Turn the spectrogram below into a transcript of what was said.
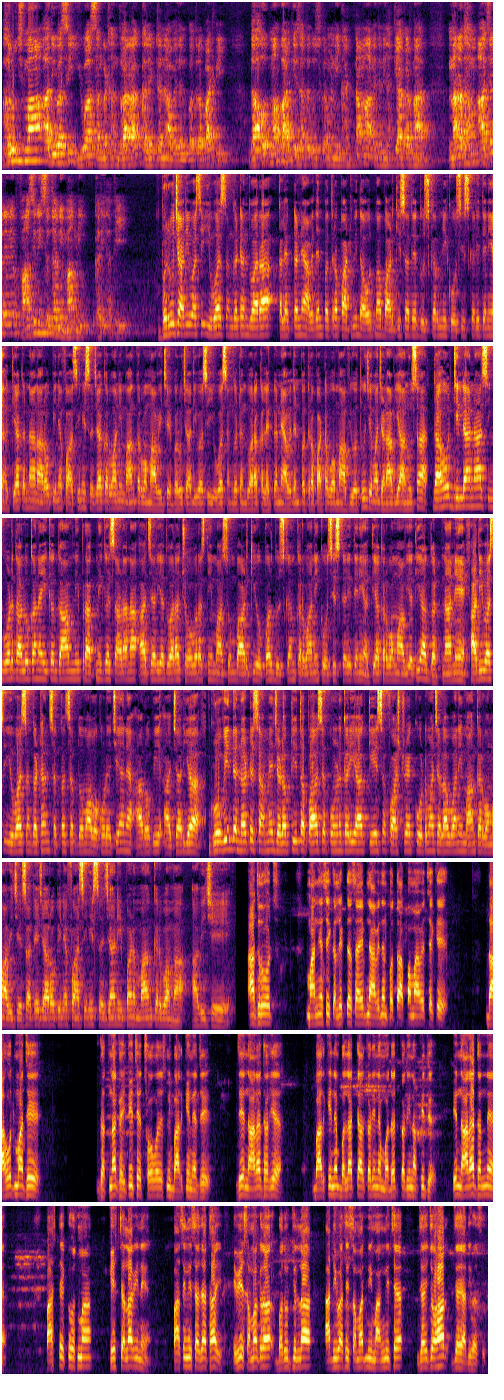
ભરૂચમાં આદિવાસી યુવા સંગઠન દ્વારા કલેક્ટરને આવેદનપત્ર પાઠવી દાહોદમાં બાળકી સાથે દુષ્કર્મની ઘટનામાં અને તેની હત્યા કરનાર નારાધામ આચાર્યને ફાંસીની સજાની માંગણી કરી હતી. ભરૂચ આદિવાસી યુવા સંગઠન દ્વારા કલેક્ટરને આવેદનપત્ર પાઠવી દાહોદમાં બાળકી સાથે દુષ્કર્મની કોશિશ કરી તેની હત્યા કરનાર આરોપીને ફાંસીની સજા કરવાની માંગ કરવામાં આવી છે. ભરૂચ આદિવાસી યુવા સંગઠન દ્વારા કલેક્ટરને આવેદનપત્ર પાઠવવામાં આવ્યું હતું, જેમાં જણાવ્યા અનુસાર, દાહોદ જિલ્લાના સિંગવડ તાલુકાના એક ગામની પ્રાથમિક શાળાના આચાર્ય દ્વારા છ વર્ષની માસૂમ બાળકી ઉપર દુષ્કર્મ કરવાની કોશિશ કરી તેની હત્યા કરવામાં આવી હતી. આ ઘટનાને આદિવાસી યુવા સંગઠન સખત શબ્દોમાં વખોડે છે અને આરોપી આચાર્ય ગોવિંદ નટ સામે ઝડપથી તપાસ પૂર્ણ કરી આ કેસ ફાસ્ટ ટ્રેક કોર્ટમાં ચલાવવાની માંગ કરવામાં આવી છે. સાથે જ આરોપીને ફાંસીની સજાની પણ માંગ કરવામાં આવી છે. આજરોજ માન્ય શ્રી કલેક્ટર સાહેબને આવેદનપત્ર આપવામાં આવે છે કે દાહોદમાં જે ઘટના ઘટી છે છ વર્ષની બાળકીને જે જે નારાધર્ય બાળકીને બલાત્કાર કરીને મદદ કરી નાખી છે, એ નારાધનને પાસ્તે કોર્સમાં કેસ ચલાવીને ફાંસીની સજા થાય એવી સમગ્ર ભરૂચ જિલ્લા આદિવાસી સમાજની માંગણી છે. જય જોહાર, જય આદિવાસી.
